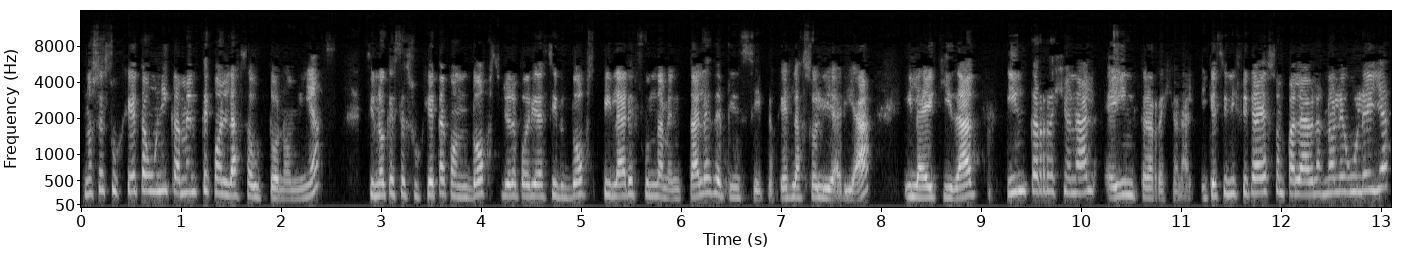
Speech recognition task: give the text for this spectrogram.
no se sujeta únicamente con las autonomías, sino que se sujeta con dos, yo le podría decir, dos pilares fundamentales de principio, que es la solidaridad y la equidad interregional e intrarregional. ¿Y qué significa eso en palabras no leguleya?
